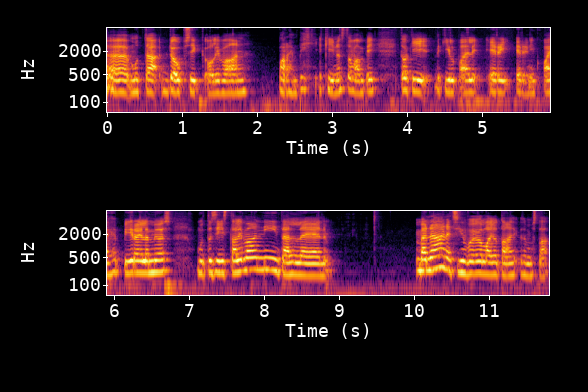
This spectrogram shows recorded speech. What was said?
Öö, mutta Dopesick oli vaan parempi ja kiinnostavampi. Toki ne kilpaili eri, eri niin aihepiireillä myös, mutta siis tää oli vaan niin tälleen... Mä näen, että siinä voi olla jotain semmoista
